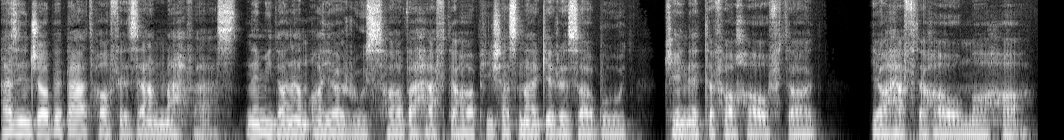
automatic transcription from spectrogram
از اینجا به بعد حافظم محو است. نمی‌دانم آیا روزها و هفته ها پیش از مرگ رضا بود که این اتفاقها افتاد یا هفته ها و ماه ها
